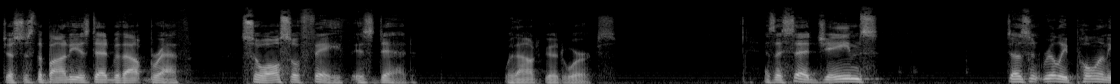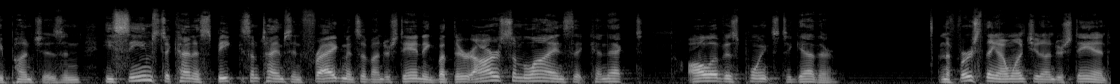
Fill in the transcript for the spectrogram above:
Just as the body is dead without breath, so also faith is dead without good works. As I said, James doesn't really pull any punches, and he seems to kind of speak sometimes in fragments of understanding, but there are some lines that connect all of his points together. And the first thing I want you to understand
